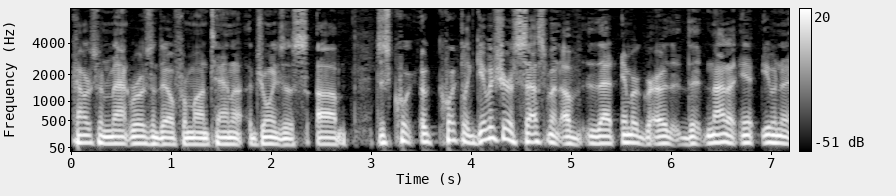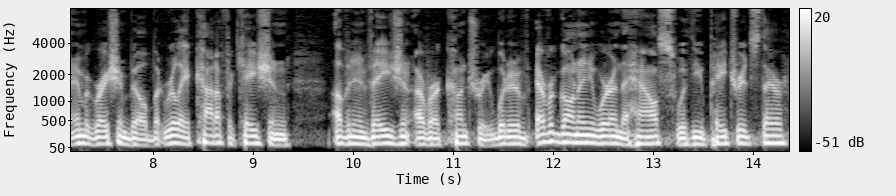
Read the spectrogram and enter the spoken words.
Congressman Matt Rosendale from Montana joins us. Um, just quick, uh, quickly, give us your assessment of that immigrant, not a, even an immigration bill, but really a codification of an invasion of our country. Would it have ever gone anywhere in the House with you patriots there?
